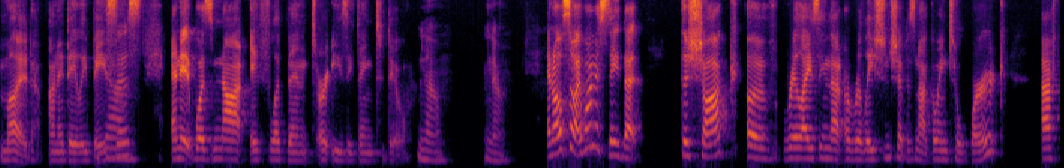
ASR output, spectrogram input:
mud on a daily basis. And it was not a flippant or easy thing to do. no. No. And also, I want to say that the shock of realizing that a relationship is not going to work after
